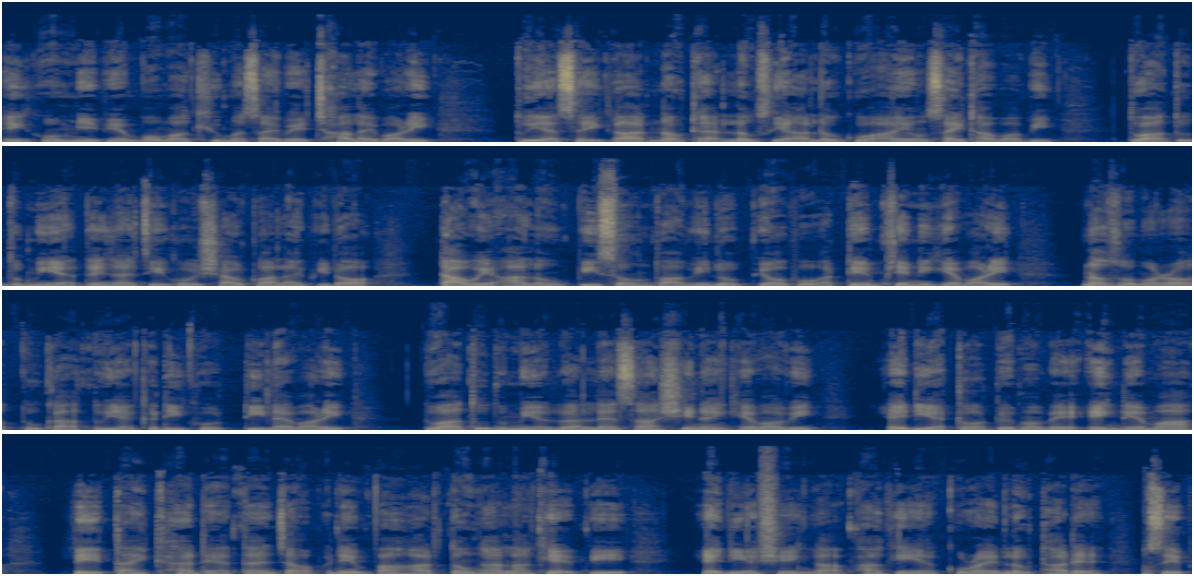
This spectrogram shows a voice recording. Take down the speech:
အိတ်ကိုမြေပြင်ပေါ်မှာကျူမဆိုင်ပဲချလိုက်ပါရီသူ့ရဲ့စိတ်ကနောက်ထပ်လှုပ်ရှားအလုပ်ကိုအာရုံစိုက်ထားပါပြီသူကသူ့သမီးရဲ့တင်ကြိုက်စီကိုရှောက်သွားလိုက်ပြီးတော့ဒါဝေအားလုံးပြီးဆုံးသွားပြီလို့ပြောဖို့အတင်ဖြစ်နေခဲ့ပါရီနောက်ဆုံးမှာတော့သူကသူ့ရဲ့ဂတိကိုတီးလိုက်ပါရီသူကသူ့သမီးအတွက်လက်စားရှိနိုင်ခဲ့ပါပြီအဲ့ဒီအတော်တွေ့မှာပဲအိမ်ထဲမှာလေတိုက်ခတ်တဲ့အတန်ကြောင့်ပရင်ပဟာတုံခါလာခဲ့ပြီးအဲ့ဒီအရှိန်ကဖခင်ရဲ့ကိုယ်တိုင်လှုပ်ထားတဲ့စေပ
